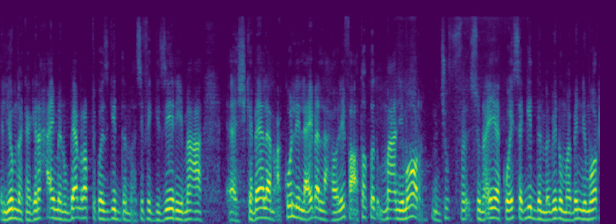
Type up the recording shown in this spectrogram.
اليمنى كجناح أيمن وبيعمل ربط كويس جدا مع سيف الجزيري مع آه، شيكابالا مع كل اللعيبة اللي حواليه. فأعتقد مع نيمار بنشوف ثنائية كويسة جدا ما بينه وما بين نيمار.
